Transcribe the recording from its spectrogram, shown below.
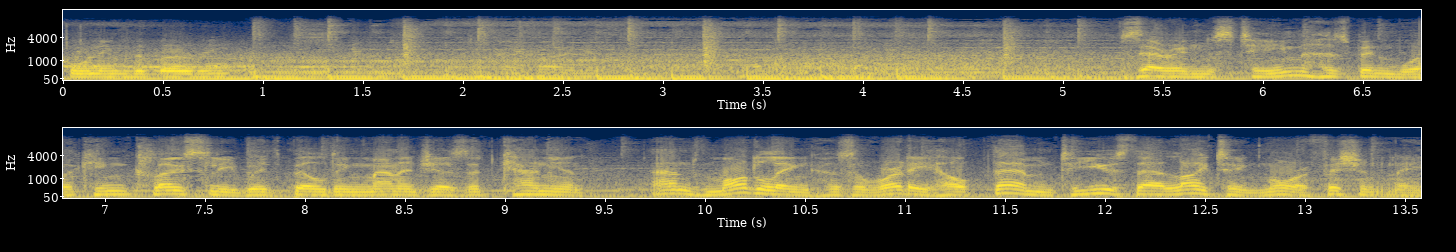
cooling the building. Zerrin's team has been working closely with building managers at Kanyon and modelling has already helped them to use their lighting more efficiently.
